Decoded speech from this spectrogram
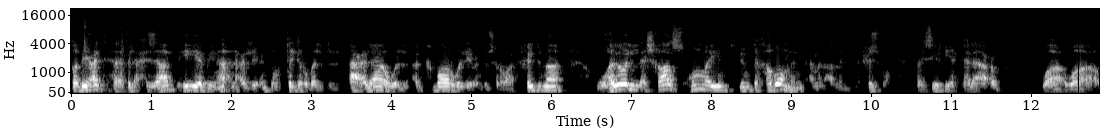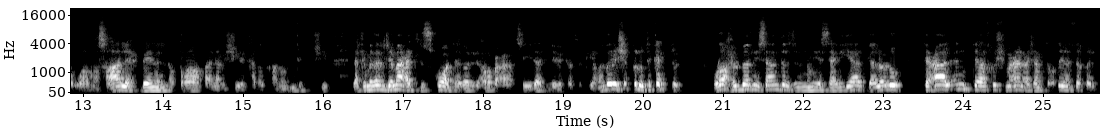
طبيعتها في الأحزاب هي بناء على اللي عندهم التجربة الأعلى والأكبر واللي عنده سنوات خدمة وهذول الأشخاص هم ينتخبون من من من حزبهم فيصير فيها تلاعب و و ومصالح بين الأطراف. أنا امشي لك هذا القانون أنت تمشي لكن مثلا جماعة ال squad هذول الأربعة سيدات اللي ذكرت لك إياهم هذول يشكلوا تكتل. وراحوا لبرني ساندرز انهم يساريات قالوا له تعال أنت خش معنا عشان تعطينا ثقل.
